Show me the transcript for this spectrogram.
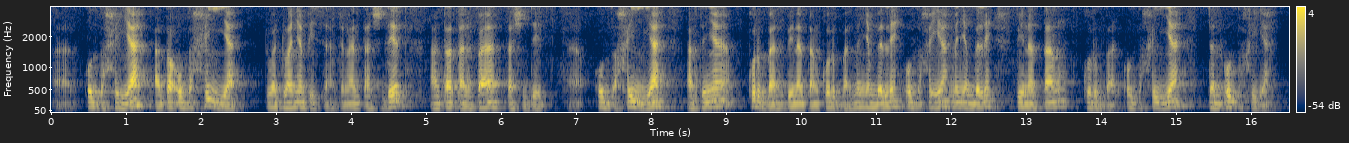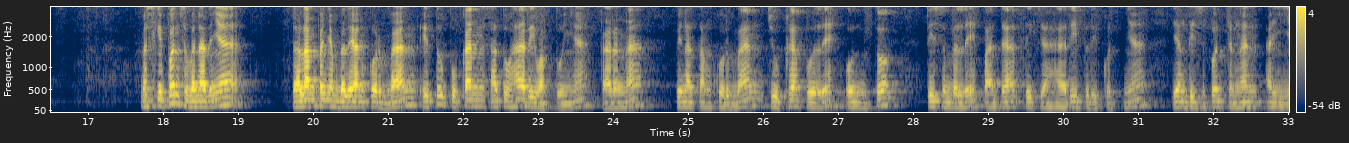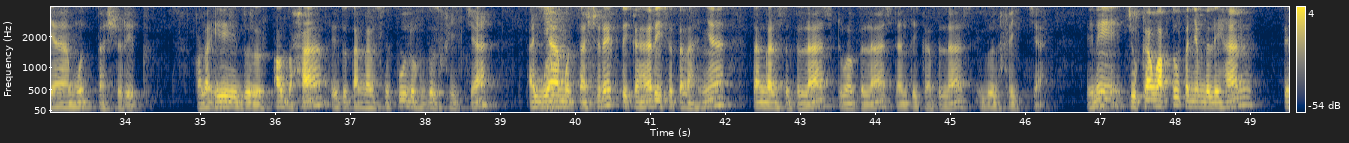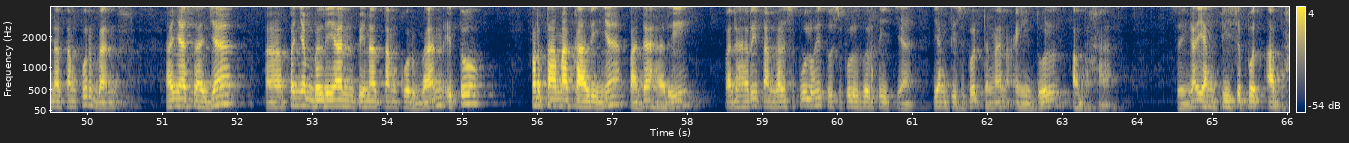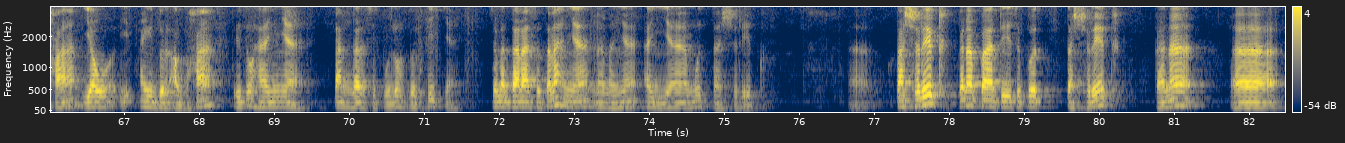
Uh, udhiyah atau udhiyah Dua-duanya bisa dengan tasdid atau tanpa tasdid. Nah, udhiyah artinya kurban, binatang kurban. Menyembelih, udhiyah menyembelih binatang kurban. Udhiyah dan udhiyah. Meskipun sebenarnya dalam penyembelihan kurban itu bukan satu hari waktunya karena binatang kurban juga boleh untuk disembelih pada tiga hari berikutnya yang disebut dengan ayyamut tasyrik. Kalau Idul Adha itu tanggal 10 Zulhijjah, ayyamut tasyrik tiga hari setelahnya tanggal 11, 12 dan 13 Zulhijjah. Ini juga waktu penyembelihan binatang kurban. Hanya saja uh, penyembelihan binatang kurban itu pertama kalinya pada hari pada hari tanggal 10 itu 10 Zulhijjah yang disebut dengan Idul Adha. Sehingga yang disebut Adha, Idul Adha itu hanya tanggal 10 Zulhijjah. Sementara setelahnya namanya Ayyamut Tashriq. Nah, tashriq kenapa disebut tashriq? Karena uh,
